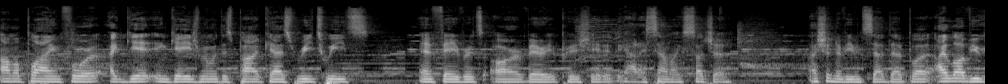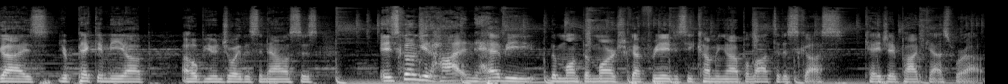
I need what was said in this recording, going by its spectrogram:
I'm applying for. I get engagement with this podcast, retweets, and favorites are very appreciated. God, I sound like such a. I shouldn't have even said that, but I love you guys. You're picking me up. I hope you enjoy this analysis. It's going to get hot and heavy the month of March. We've got free agency coming up, a lot to discuss. KJ Podcast, we're out.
